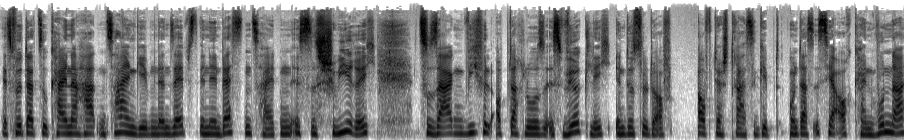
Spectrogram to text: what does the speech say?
es wird dazu keine harten Zahlen geben, denn selbst in den besten Zeiten ist es schwierig zu sagen, wie viel Obdachlose es wirklich in Düsseldorf auf der Straße gibt. Und das ist ja auch kein Wunder,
